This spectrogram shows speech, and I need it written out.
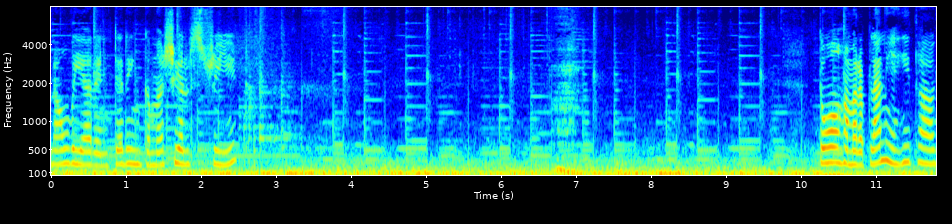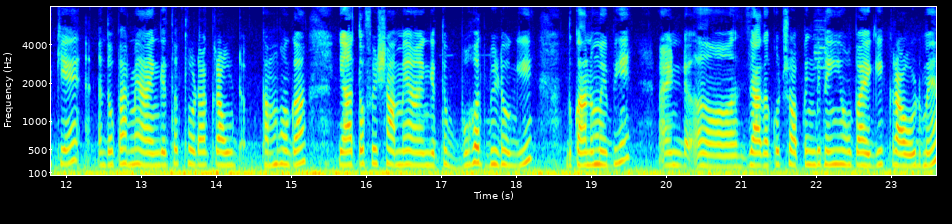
Now we are entering commercial street. तो हमारा प्लान यही था कि दोपहर में आएँगे तो थोड़ा क्राउड कम होगा, या तो फिर शाम में आएँगे तो बहुत भीड़ होगी दुकानों में भी एंड ज़्यादा कुछ शॉपिंग भी नहीं हो पाएगी क्राउड में।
